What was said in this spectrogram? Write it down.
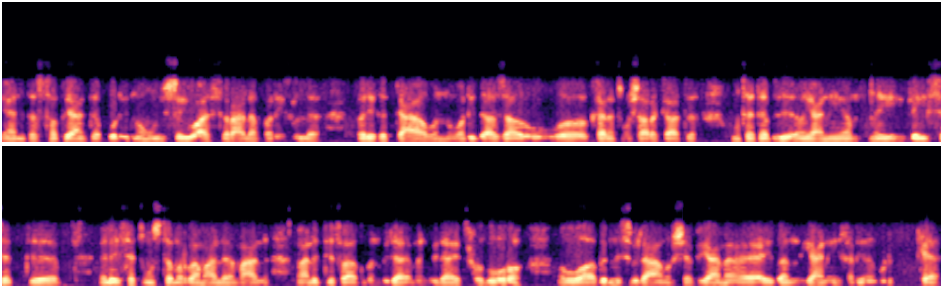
يعني تستطيع أن تقول إنه سيؤثر على فريق فريق التعاون. وليد ازارو كانت مشاركاته متتبع يعني ليست ليست مستمرة مع مع مع الاتفاق من بدايه من بداية حضوره. وبالنسبة لعامر شفيع أنا أيضا يعني خلينا نقول ك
